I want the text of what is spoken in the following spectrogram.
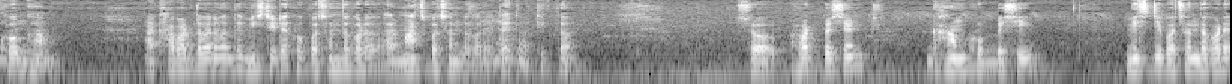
খুব ঘাম। আর খাবার দাবারের মধ্যে মিষ্টিটা খুব পছন্দ করো আর মাছ পছন্দ করো হ্যাঁ। তাই তো? ঠিক তো? সো হট পেশেন্ট ঘাম খুব বেশি, মিষ্টি পছন্দ করে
